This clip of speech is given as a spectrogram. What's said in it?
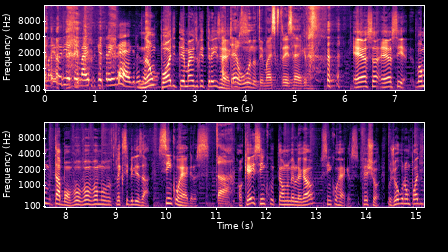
A maioria tem mais do que três regras. Não amor. pode ter mais do que três regras. Até Uno tem mais que três regras. Essa, essa. Vamos, tá bom, vou- vou- vamos flexibilizar. Cinco regras. tá. Ok? Cinco tá um número legal? Cinco regras. Fechou. O jogo não pode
